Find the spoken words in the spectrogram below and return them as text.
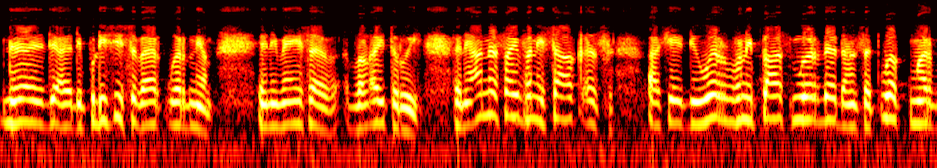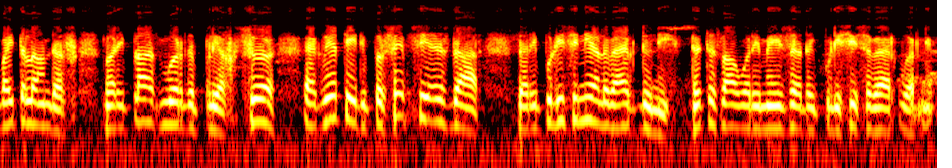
nee die, die polisie se werk oorneem en die mense wil uitroei. En die ander sy van die saak is as jy die hoor van die plaasmoorde dan sit ook maar buitelanders wat die plaasmoorde pleeg. So ek weet jy die persepsie is daar dat die polisie nie hulle werk doen nie. Dit is waaroor die mense die polisie se werk oorneem.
